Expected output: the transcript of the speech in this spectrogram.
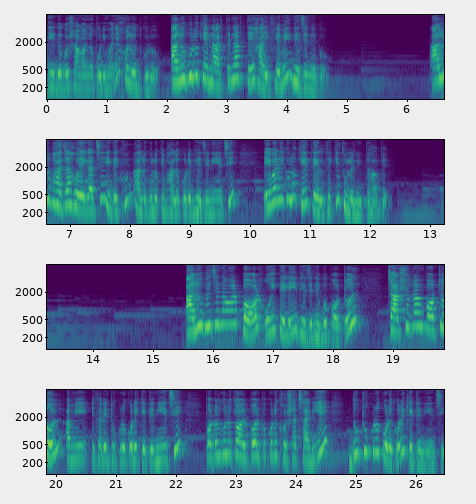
দিয়ে দেবো সামান্য পরিমাণে হলুদ গুঁড়ো। আলুগুলোকে নাড়তে নাড়তে হাই ফ্লেমেই ভেজে নেব। আলু ভাজা হয়ে গেছে, এই দেখুন আলুগুলোকে ভালো করে ভেজে নিয়েছি। এবার এগুলোকে তেল থেকে তুলে নিতে হবে। আলু ভেজে নেওয়ার পর ওই তেলেই ভেজে নেব পটল। চারশো গ্রাম পটল আমি এখানে টুকরো করে কেটে নিয়েছি। পটলগুলোকে অল্প অল্প করে খোসা ছাড়িয়ে দু টুকরো করে করে কেটে নিয়েছি।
